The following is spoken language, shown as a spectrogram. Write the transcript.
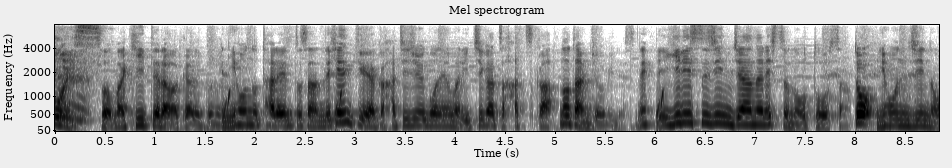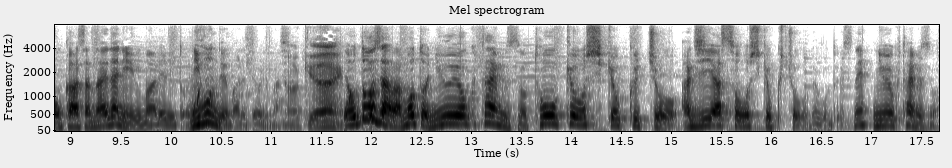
One. nice. Nice. そうまあ聞いたらわかると思う日本のタレントさんで1985年生まれ1月20日の誕生日ですねでイギリス人ジャーナリストのお父さんと日本人のお母さんの間に生まれると日本で生まれております Okay. でお父さんは元ニューヨーク・タイムズの東京支局長アジア総支局長ということですねニューヨーク・タイムズの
